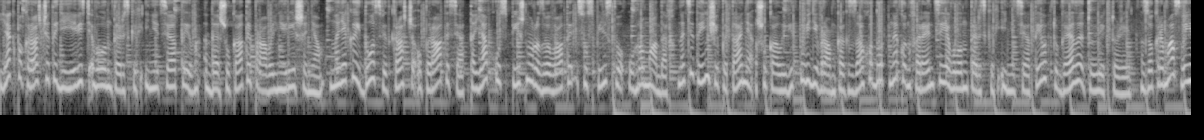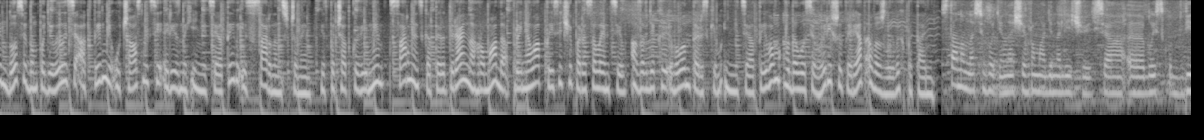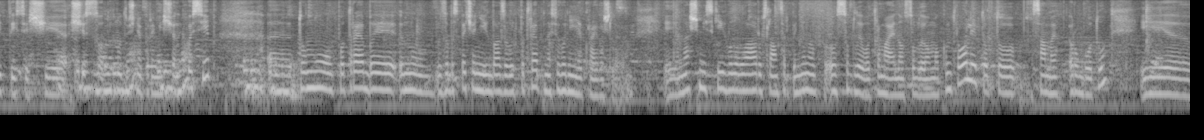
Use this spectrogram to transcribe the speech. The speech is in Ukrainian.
Як покращити дієвість волонтерських ініціатив, де шукати правильні рішення, на який досвід краще опиратися, та як успішно розвивати суспільство у громадах? На ці та інші питання шукали відповіді в рамках заходу не конференція волонтерських ініціатив Together to Victory. Зокрема, своїм досвідом поділилися активні учасниці різних ініціатив із Сарненщини. Від початку війни Сарненська територіальна громада прийняла тисячі переселенців, а завдяки волонтерським ініціативам вдалося вирішити ряд важливих питань. Станом на сьогодні в нашій громаді налічується е, близько 2600 внутрішньопереміщених осіб, Е, тому потреби ну, забезпечення їх базових потреб на сьогодні є вкрай важливим. І наш міський голова Руслан Серпенінов особливо тримає на особливому контролі, тобто саме роботу і е,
